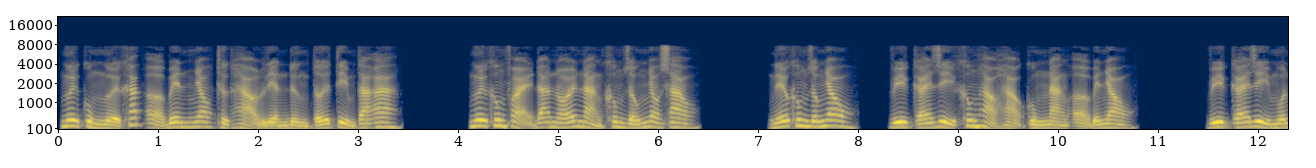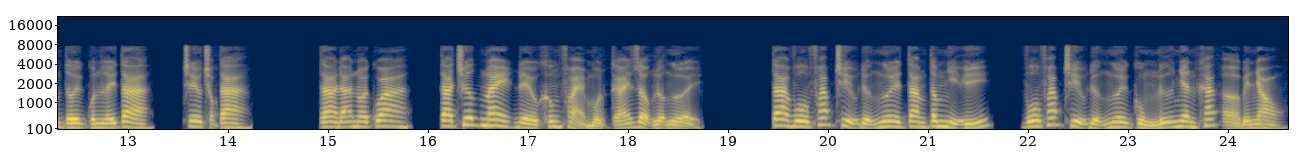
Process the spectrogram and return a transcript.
Ngươi cùng người khác ở bên nhau thực hảo liền đừng tới tìm ta a. Ngươi không phải đã nói nàng không giống nhau sao? Nếu không giống nhau, vì cái gì không hảo hảo cùng nàng ở bên nhau? Vì cái gì muốn tới quấn lấy ta, trêu chọc ta? Ta đã nói qua, ta trước nay đều không phải một cái rộng lượng người. Ta vô pháp chịu được ngươi tam tâm nhị ý, vô pháp chịu được ngươi cùng nữ nhân khác ở bên nhau.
